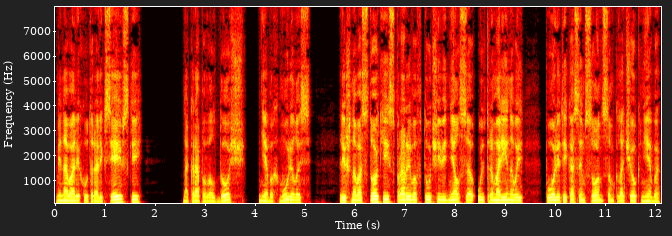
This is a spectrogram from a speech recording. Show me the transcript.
Миновали хутор Алексеевский, накрапывал дождь, небо хмурилось, лишь на востоке из прорывов тучи виднелся ультрамариновый политый косым солнцем клочок неба.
